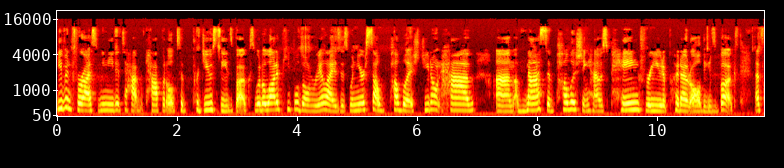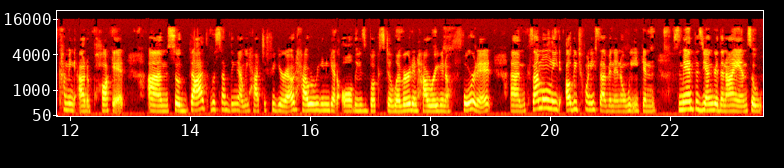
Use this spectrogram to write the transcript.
even for us, we needed to have the capital to produce these books. What a lot of people don't realize is when you're self-published, you don't have um, a massive publishing house paying for you to put out all these books. That's coming out of pocket. Um, so that was something that we had to figure out. How are we going to get all these books delivered and how are we going to afford it? Because um, I'm only, I'll be 27 in a week and Samantha's younger than I am. So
